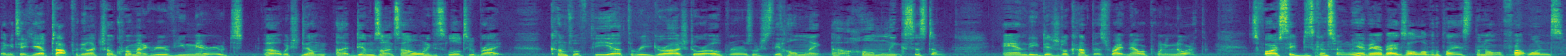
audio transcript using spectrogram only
Let me take you up top for the electrochromatic rear view mirror, which, uh, which dim, uh, dims on its own when it gets a little too bright. Comes with the uh, three garage door openers, which is the home link, uh, home link system and the digital compass. Right now we're pointing north. As far as safety is concerned, we have airbags all over the place. The normal front ones,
